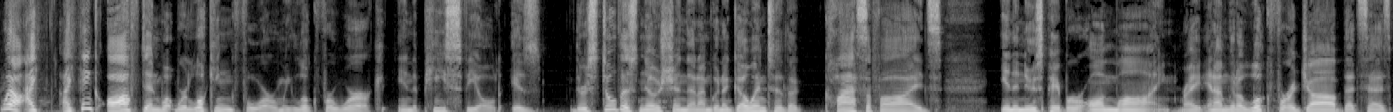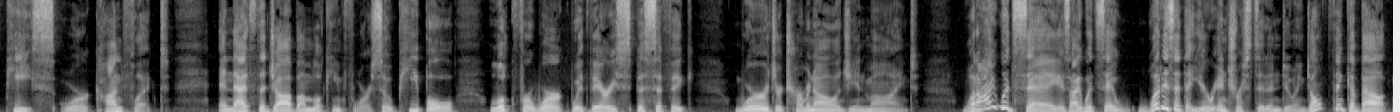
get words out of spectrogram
Well, I, I think often what we're looking for when we look for work in the peace field is there's still this notion that I'm going to go into the classifieds in the newspaper or online, right? And I'm going to look for a job that says peace or conflict. And that's the job I'm looking for. So people look for work with very specific words or terminology in mind. What I would say is, I would say, what is it that you're interested in doing? Don't think about,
